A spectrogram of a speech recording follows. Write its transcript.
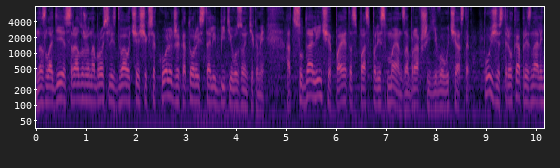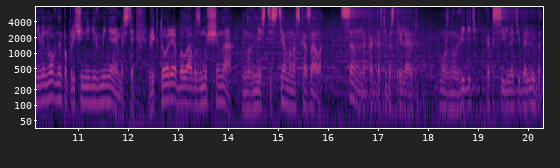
На злодея сразу же набросились два учащихся колледжа, которые стали бить его зонтиками. От суда Линча поэта спас полисмен, забравший его участок. Позже стрелка признали невиновным по причине невменяемости. Виктория была возмущена, но вместе с тем она сказала «Ценно, когда в тебя стреляют. Можно увидеть, как сильно тебя любят».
